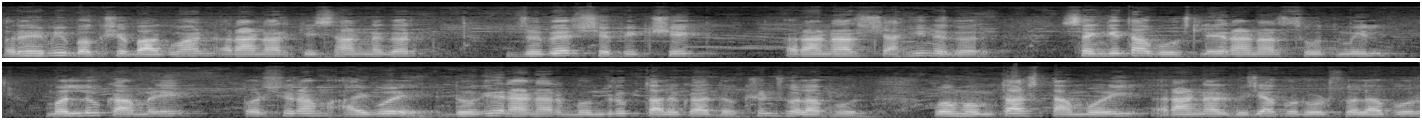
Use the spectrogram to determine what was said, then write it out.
रहमी बक्ष बागवान राहणार किसान नगर जुबेर शफीक शेख राहणार शाहीनगर संगीता भोसले राहणार सूत मिल मल्लू कांबळे परशुराम आयगोळे दोघे राहणार बुंद्रुप तालुका दक्षिण सोलापूर व मुमताज तांबोळी राहणार विजापूर रोड सोलापूर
